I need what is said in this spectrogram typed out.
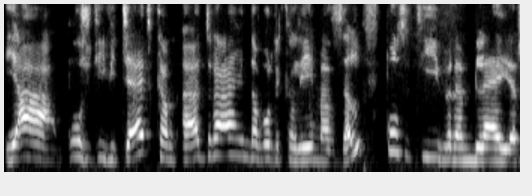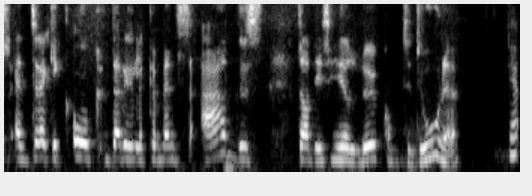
ja, positiviteit kan uitdragen, dan word ik alleen maar zelf positiever en blijer. En trek ik ook dergelijke mensen aan. Dus dat is heel leuk om te doen. Hè. Ja.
